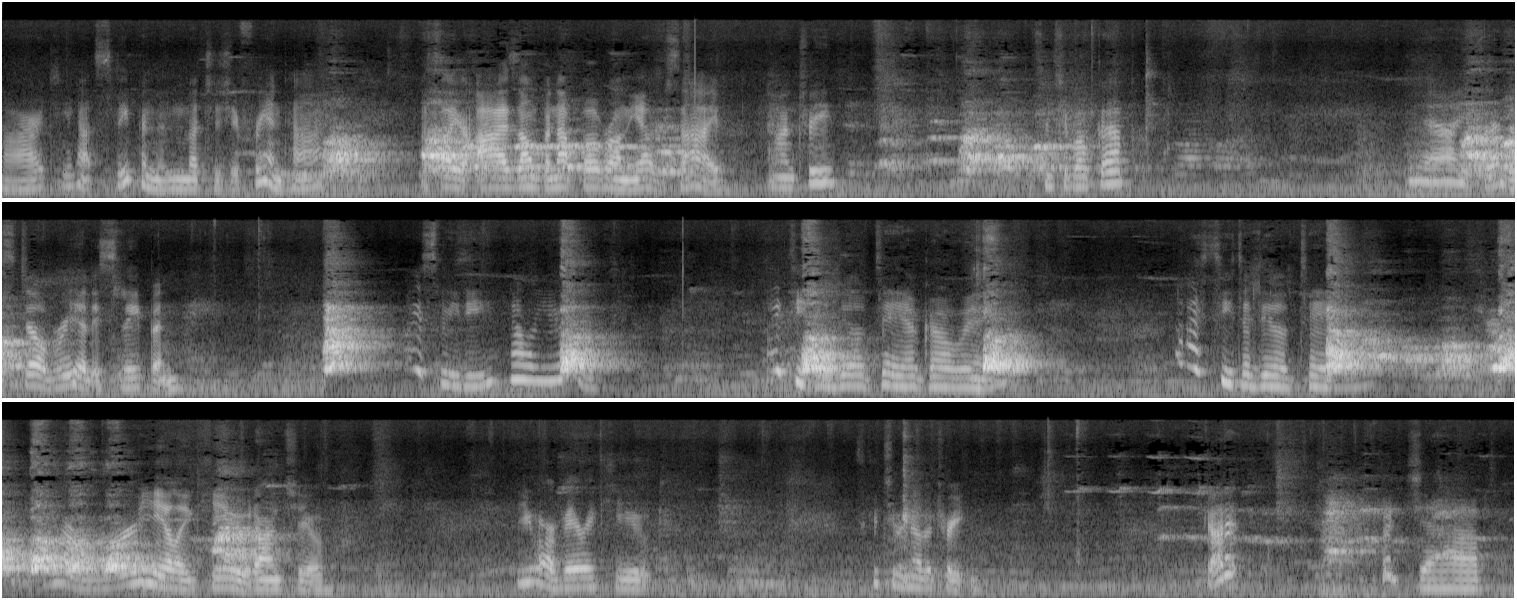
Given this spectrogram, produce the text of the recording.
You're not sleeping as much as your friend, huh? I saw your eyes open up over on the other side. You want a treat? Since you woke up? Yeah, your friend is still really sleeping. Hi, sweetie. How are you? I see the little tail going. I see the little tail. You're really cute, aren't you? You are very cute. Get you another treat. Got it? Good job.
